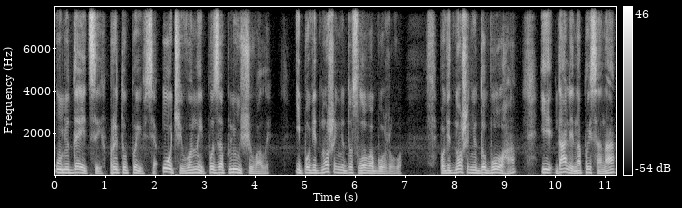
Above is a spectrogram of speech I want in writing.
у людей цих притупився, очі вони позаплющували. І по відношенню до Слова Божого, по відношенню до Бога. І далі написано,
